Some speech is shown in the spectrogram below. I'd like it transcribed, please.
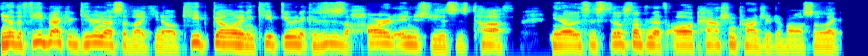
you know, the feedback you're giving us of like, you know, keep going and keep doing it because this is a hard industry. This is tough. You know, this is still something that's all a passion project of all so like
